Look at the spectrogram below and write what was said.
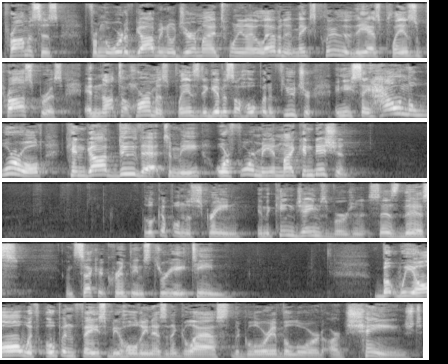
promises from the Word of God, we know Jeremiah 29 11, it makes clear that He has plans to prosper us and not to harm us, plans to give us a hope and a future. And you say, How in the world can God do that to me or for me in my condition? Look up on the screen. In the King James Version, it says this in 2 Corinthians 3:18. But we all, with open face, beholding as in a glass the glory of the Lord, are changed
